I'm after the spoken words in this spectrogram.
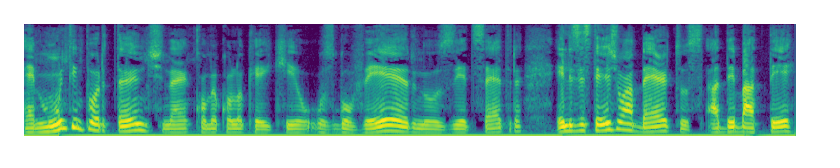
é muito importante, né, como eu coloquei, que os governos e etc., eles estejam abertos a debater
